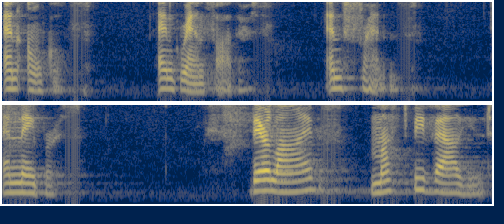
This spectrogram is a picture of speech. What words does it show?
and uncles and grandfathers and friends and neighbors. Their lives must be valued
